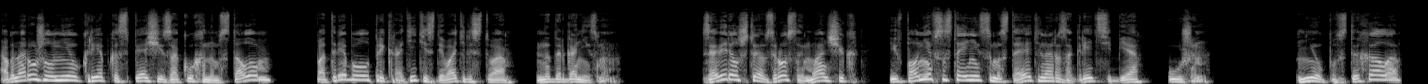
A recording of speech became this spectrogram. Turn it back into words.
обнаружил Ниу крепко спящий за кухонным столом, потребовал прекратить издевательство над организмом. Заверил, что я взрослый мальчик и вполне в состоянии самостоятельно разогреть себе ужин. Ниу повздыхала,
